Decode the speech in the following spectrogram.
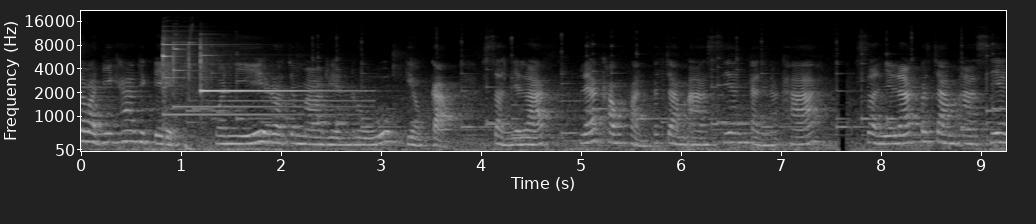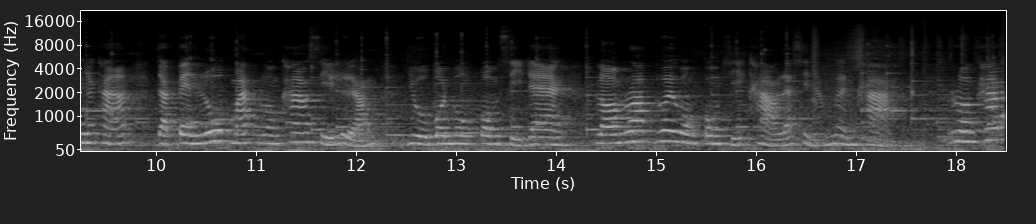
สวัสดีค่ะเด็กๆ วันนี้เราจะมาเรียนรู้เกี่ยวกับสัญลักษณ์ และคำขวัญประจำอาเซียนกันนะคะ สัญลักษณ์ประจำอาเซียนนะคะ จะเป็นรูปมัดรวงข้าวสีเหลือง อยู่บนวงกลมสีแดง ล้อมรอบด้วยวงกลมสีขาวและสีน้ำเงินค่ะ รวงข้าว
